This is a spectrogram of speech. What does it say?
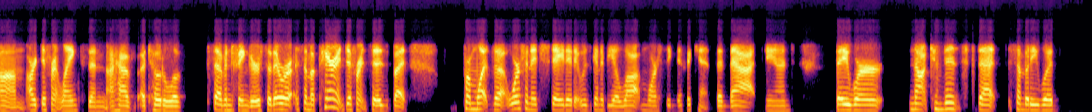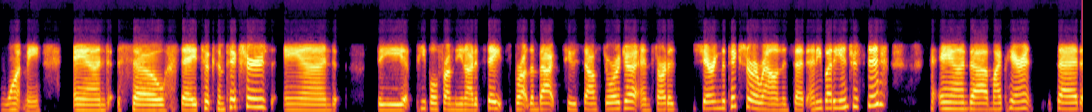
um, are different lengths, and I have a total of seven fingers. So there were some apparent differences, but from what the orphanage stated, it was going to be a lot more significant than that. And they were not convinced that somebody would want me. And so they took some pictures, and the people from the United States brought them back to South Georgia and started sharing the picture around and said, Anybody interested? And uh, my parents said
